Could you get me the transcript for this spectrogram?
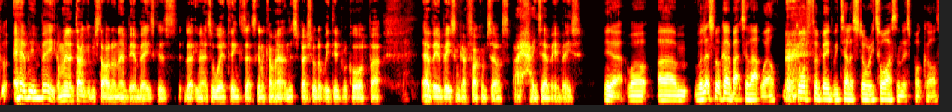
got Airbnb. I mean, don't get me started on Airbnbs because you know it's a weird thing because that's going to come out in this special that we did record. But Airbnbs can go fuck themselves. I hate Airbnbs. Yeah, well, um, well, let's not go back to that. Well, God forbid we tell a story twice on this podcast.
